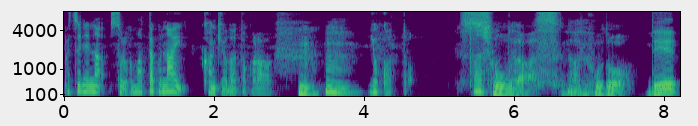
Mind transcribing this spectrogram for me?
別にな、それが全くない環境だったから、うん。うん、よかった。そうだ。なるほど。で、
